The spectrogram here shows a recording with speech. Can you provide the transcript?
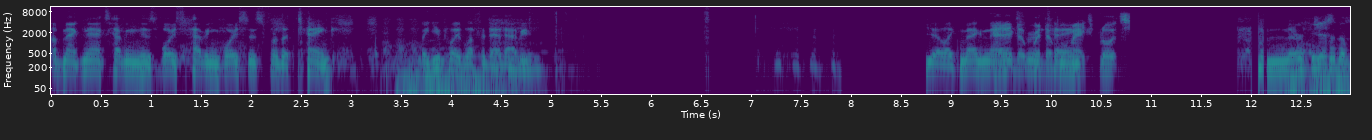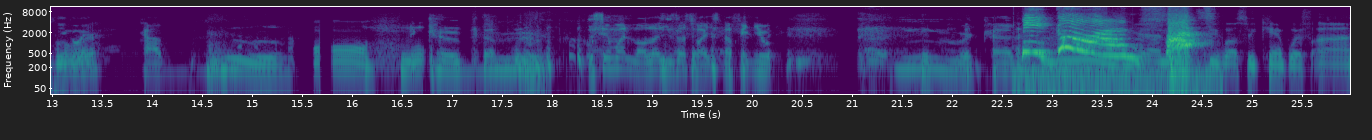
of Magnanix having his voice having voices for the tank. Wait, you played Left 4 Dead, have you? yeah, like Magnanix for the tank. explodes. Nerfy Just for the you going, boomer. Oh, the same one Lola uses for his nothing you. Be gone! Yeah, and let's see what else we camp with. Uh,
